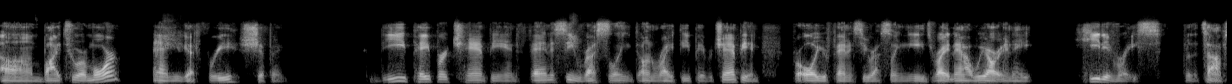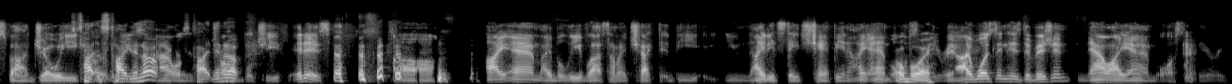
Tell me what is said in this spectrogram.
Um, buy two or more, and you get free shipping. The Paper Champion Fantasy Wrestling done right. The Paper Champion for all your fantasy wrestling needs. Right now, we are in a heated race for the top spot. Joey, It's it's tightening up. our It's tightening up. chief. It is. um, I am, I believe, last time I checked, the United States champion. I am. Oh, boy. Theory. I was in his division. Now I am Austin Theory.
